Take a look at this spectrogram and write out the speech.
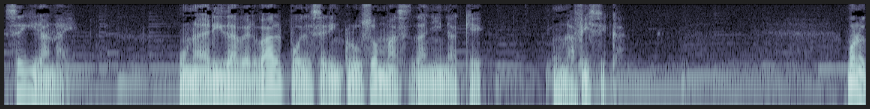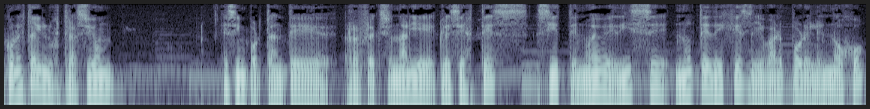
seguirán ahí. Una herida verbal puede ser incluso más dañina que una física. Bueno, y con esta ilustración es importante reflexionar y Eclesiastés 7.9 dice, no te dejes llevar por el enojo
